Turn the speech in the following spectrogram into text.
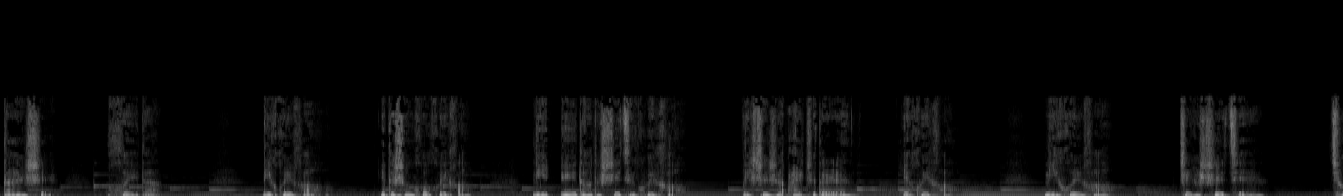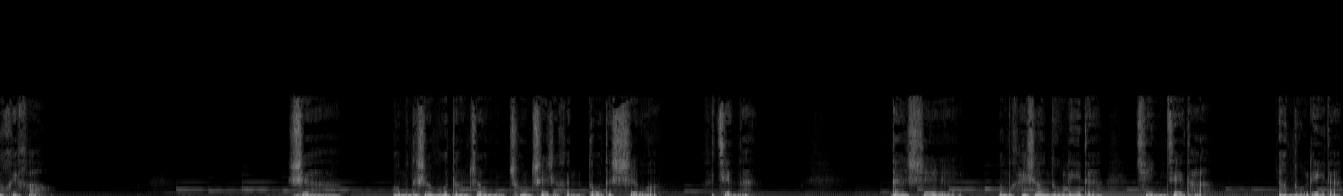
答案是：会的。你会好，你的生活会好，你遇到的事情会好，你深深爱着的人也会好。你会好，这个世界就会好。是啊，我们的生活当中充斥着很多的失望和艰难，但是我们还是要努力的去迎接它。要努力的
